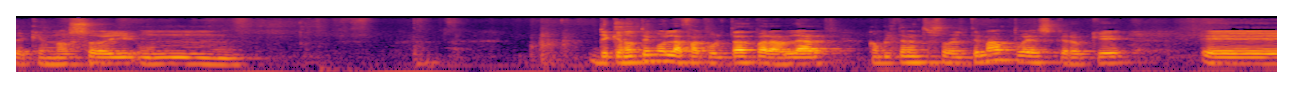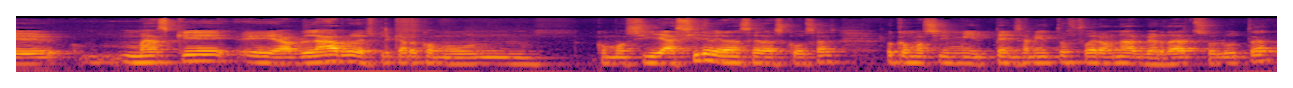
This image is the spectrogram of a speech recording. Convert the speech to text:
de que no soy un de que no tengo la facultad para hablar completamente sobre el tema, pues creo que eh, más que eh, hablarlo, explicarlo como un como si así deberían ser las cosas o como si mi pensamiento fuera una verdad absoluta,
